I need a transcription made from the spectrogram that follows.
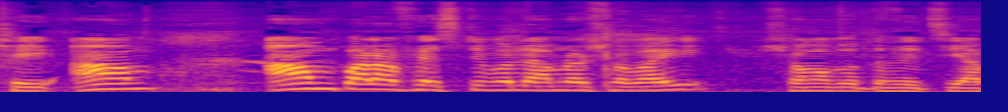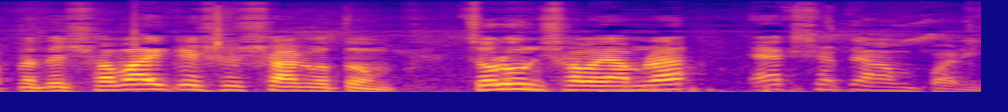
সেই আম আম পাড়া ফেস্টিভ্যালে আমরা সবাই সমাগত হয়েছি। আপনাদের সবাইকে সুস্বাগতম। চলুন সবাই আমরা একসাথে আম পাড়ি।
